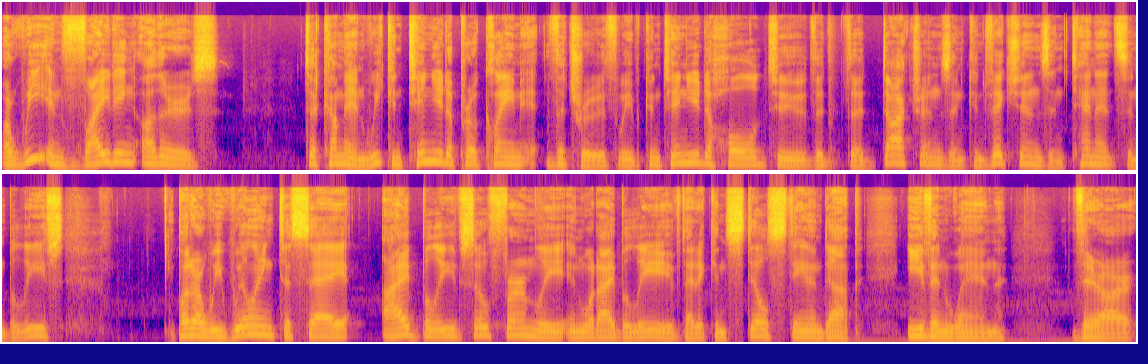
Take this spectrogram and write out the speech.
are we inviting others to come in. We continue to proclaim the truth. We continue to hold to the, the doctrines and convictions and tenets and beliefs. But are we willing to say, I believe so firmly in what I believe that it can still stand up even when there are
